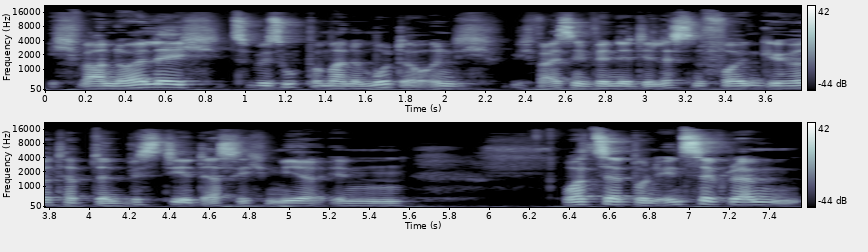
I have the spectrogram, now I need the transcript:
ich war neulich zu Besuch bei meiner Mutter und ich, ich weiß nicht, wenn ihr die letzten Folgen gehört habt, dann wisst ihr, dass ich mir in WhatsApp und Instagram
